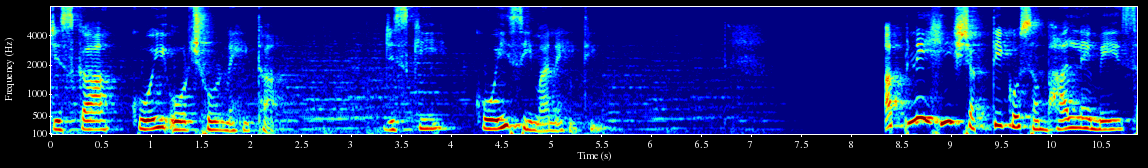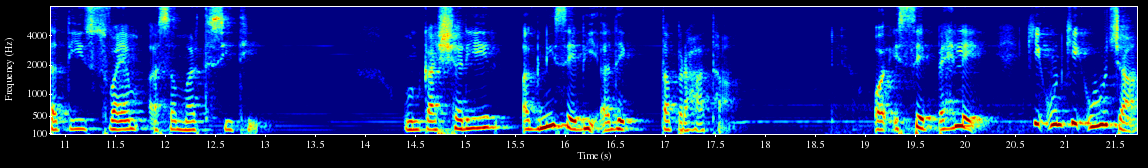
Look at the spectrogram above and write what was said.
जिसका कोई और छोर नहीं था, जिसकी कोई सीमा नहीं थी। अपनी ही शक्ति को संभालने में सती स्वयं असमर्थ सी थी। उनका शरीर अग्नि से भी अधिक तप रहा था। और इससे पहले कि उनकी ऊर्जा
